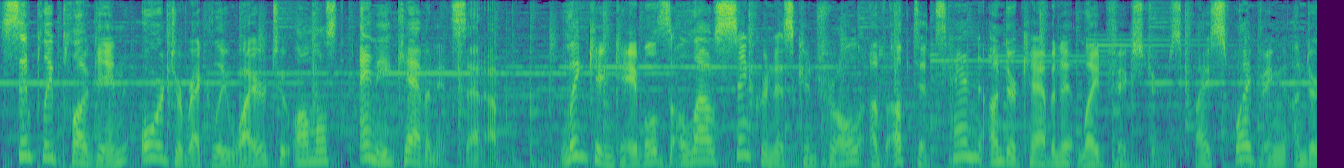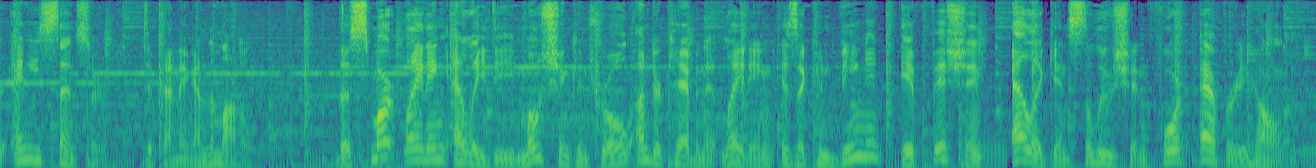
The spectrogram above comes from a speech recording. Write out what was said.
Simply plug in or directly wire to almost any cabinet setup. Linking cables allow synchronous control of up to 10 under-cabinet light fixtures by swiping under any sensor, depending on the model. The Smart Lighting LED motion control under cabinet lighting is a convenient, efficient, elegant solution for every home.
